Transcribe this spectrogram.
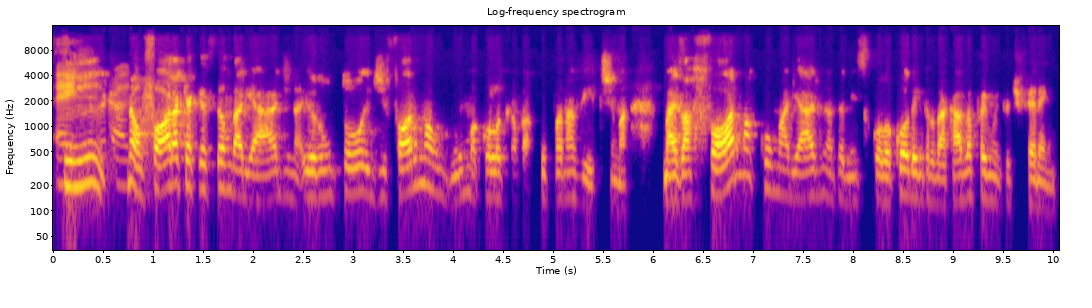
É, Sim, é não, fora que a questão da Ariadna, eu não estou de forma alguma colocando a culpa na vítima, mas a forma como a Ariadna também se colocou dentro da casa foi muito diferente.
